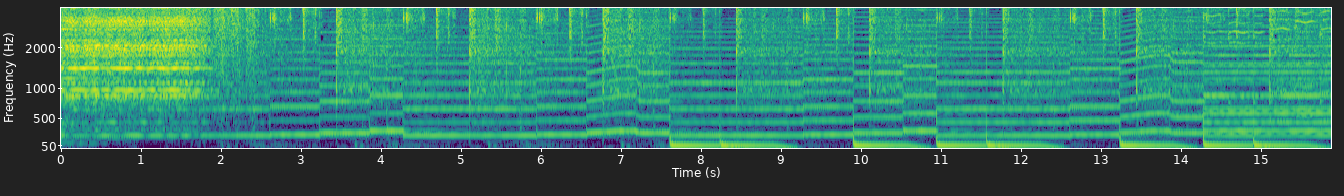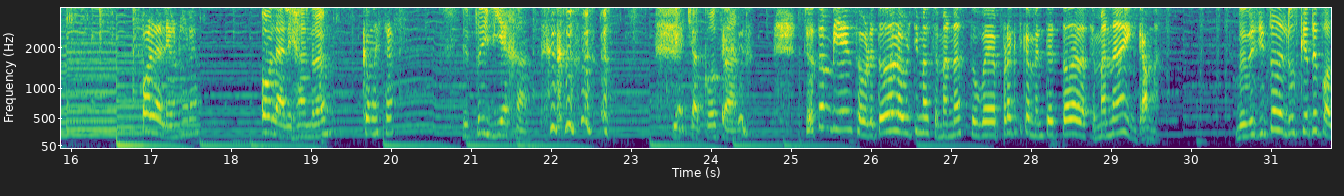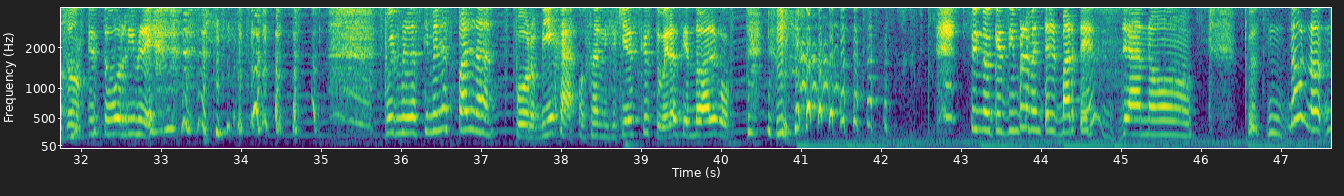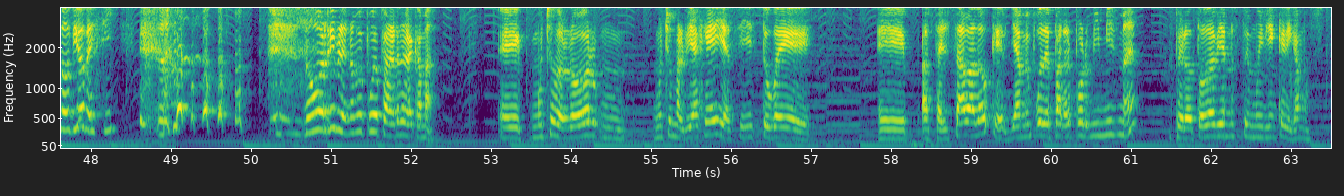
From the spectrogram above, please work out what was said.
Hola Alejandra, ¿cómo estás? estoy vieja y achacosa. Yo también, sobre todo la última semana estuve prácticamente toda la semana en cama. Bebecito de luz, ¿qué te pasó? Estuvo horrible. pues me lastimé la espalda por vieja, o sea, ni siquiera es que estuviera haciendo algo. Sino que simplemente el martes ya no, pues no, no, no dio de sí. no, horrible, no me pude parar de la cama. Eh, mucho dolor, mm, mucho mal viaje y así estuve eh, hasta el sábado que ya me pude parar por mí misma, pero todavía no estoy muy bien que digamos.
